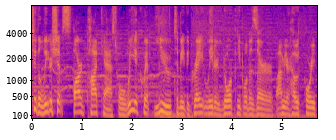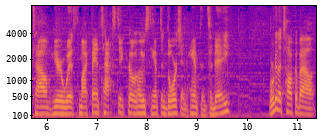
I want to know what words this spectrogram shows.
to the Leadership Spark podcast, where we equip you to be the great leader your people deserve. I'm your host, Corey Tao. I'm here with my fantastic co host, Hampton Dorsch. And Hampton, today we're going to talk about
